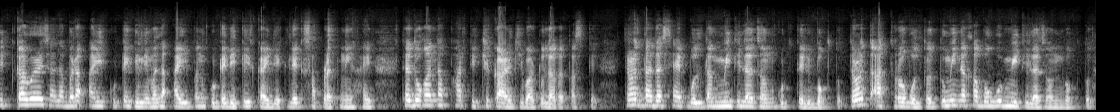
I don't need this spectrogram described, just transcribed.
इतका वेळ झाला बरं आई कुठे गेली? मला आई पण कुठे देखील काही देखील एक सापडत नाही आहे. त्या दोघांना फार तिची काळजी वाटू लागत असते. तेव्हा दादासाहेब बोलता मी तिला जाऊन कुठेतरी बघतो. तेव्हा अथर्व बोलतो तुम्ही नका बघू मी तिला जाऊन बघतो.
